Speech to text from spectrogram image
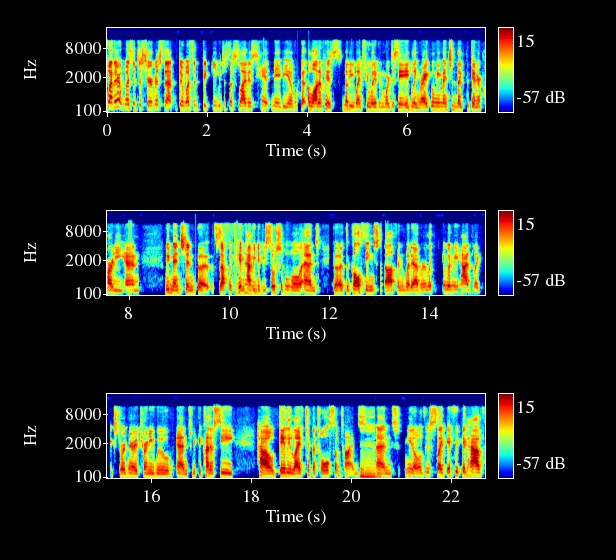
whether it was a disservice that there wasn't like, even just the slightest hint maybe of that a lot of his what he went through would have been more disabling, right? When we mentioned like the dinner party and we mentioned the stuff with him having to be sociable and the the golfing stuff and whatever. Like when we had like Extraordinary Attorney Woo and we could kind of see how daily life took a toll sometimes. Mm. And you know, just like if we could have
